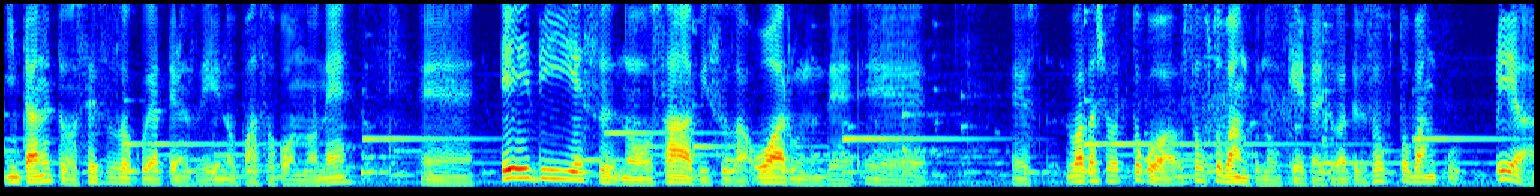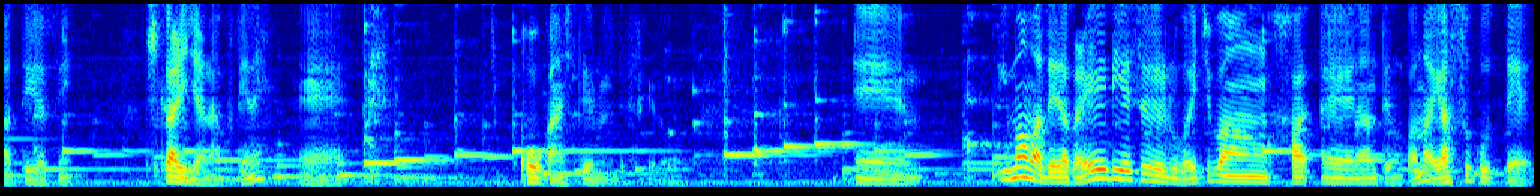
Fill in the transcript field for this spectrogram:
インターネットの接続やってるんです家のパソコンのね、えー、ADS のサービスが終わるんで、えーえー、私はとこはソフトバンクの携帯使ってるソフトバンクエアーっていうやつに光じゃなくてね、えー、交換してるんですけど、えー、今までだから ADSL が一番は、えー、なんていうのかな安くて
